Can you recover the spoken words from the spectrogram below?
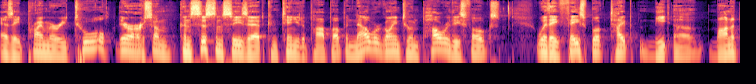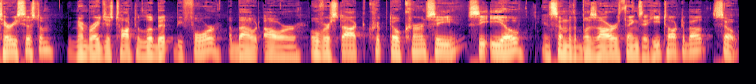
as a primary tool. There are some consistencies that continue to pop up, and now we're going to empower these folks with a Facebook type meet uh, monetary system. Remember, I just talked a little bit before about our overstock cryptocurrency CEO and some of the bizarre things that he talked about. So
